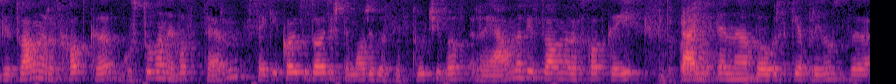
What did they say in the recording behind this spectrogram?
виртуална разходка, гостуване в ЦЕРН, всеки, който дойде, ще може да се включи в реална виртуална разходка и с тайните на българския принос за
